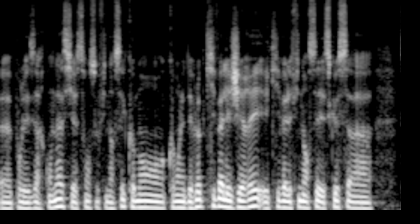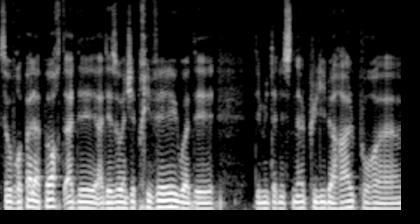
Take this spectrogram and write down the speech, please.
euh, pour les aires qu'on a, si elles sont sous-financées, comment, comment on les développe Qui va les gérer et qui va les financer? Est-ce que ça ça ouvre pas la porte à des, à des ONG privées ou à des, des multinationales plus libérales pour, euh,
